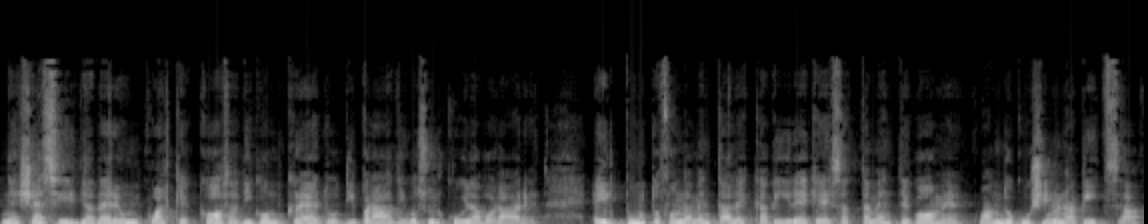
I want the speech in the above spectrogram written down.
necessiti di avere un qualche cosa di concreto di pratico sul cui lavorare. E il punto fondamentale è capire che esattamente come quando cucini una pizza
